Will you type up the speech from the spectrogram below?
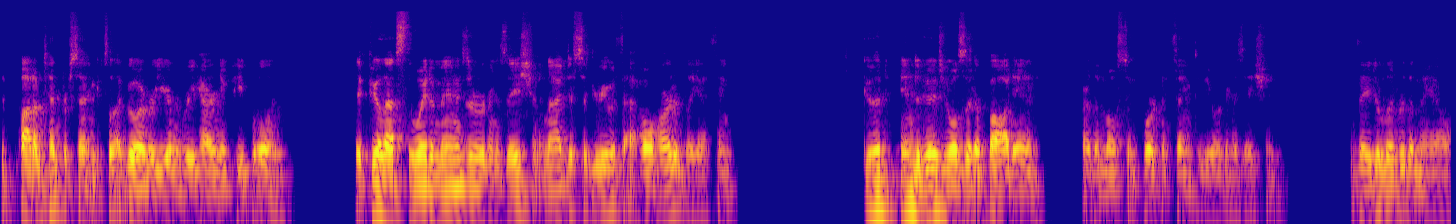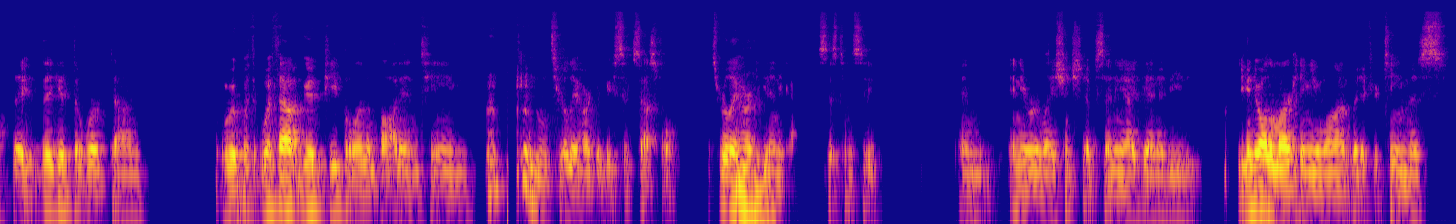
The bottom ten percent gets let go every year and rehire new people, and they feel that's the way to manage their organization. And I disagree with that wholeheartedly. I think good individuals that are bought in are the most important thing to the organization. They deliver the mail. They they get the work done. With, with without good people in a bought in team, it's really hard to be successful. It's really hard mm-hmm. to get any kind of consistency in any relationships, any identity. You can do all the marketing you want, but if your team is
